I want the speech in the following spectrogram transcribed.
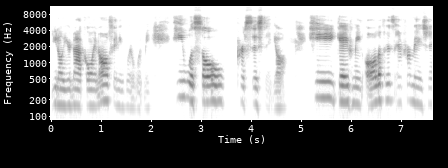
You know, you're not going off anywhere with me. He was so persistent, y'all. He gave me all of his information,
